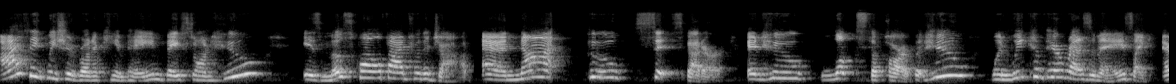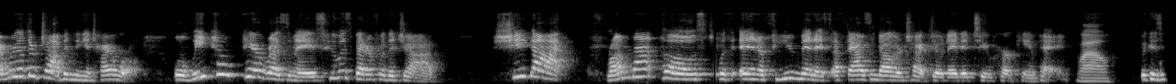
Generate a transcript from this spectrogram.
I think we should run a campaign based on who is most qualified for the job and not who sits better and who looks the part, but who when we compare resumes, like every other job in the entire world, when we compare resumes, who is better for the job? She got from that post within a few minutes a thousand dollar check donated to her campaign. Wow. Because you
